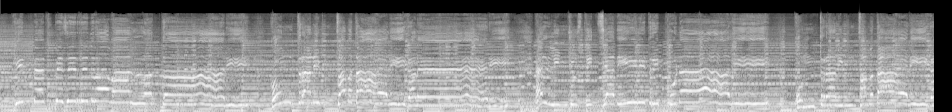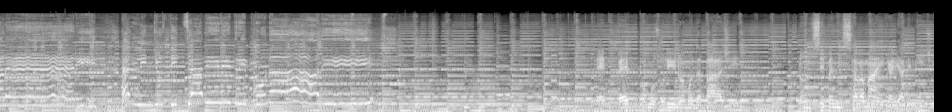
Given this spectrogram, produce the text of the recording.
E Peppo Musolino amo da pace, non si pensava mai che aveva nemici,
